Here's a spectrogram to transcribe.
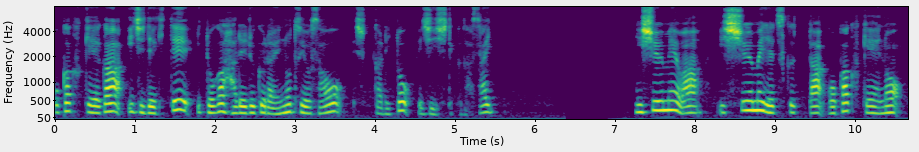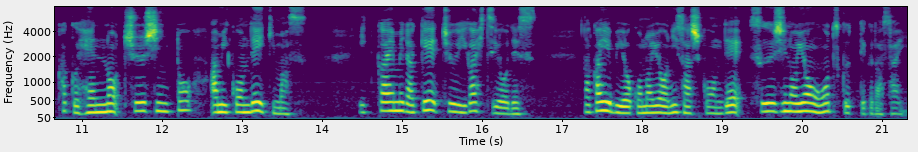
五角形が維持できて糸が張れるぐらいの強さをしっかりと維持してください。2周目は1周目で作った五角形の各辺の中心と編み込んでいきます。1回目だけ注意が必要です。中指をこのように差し込んで数字の4を作ってください。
